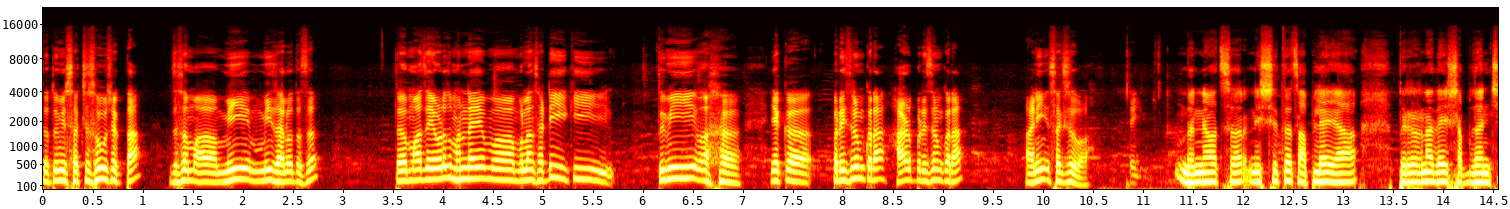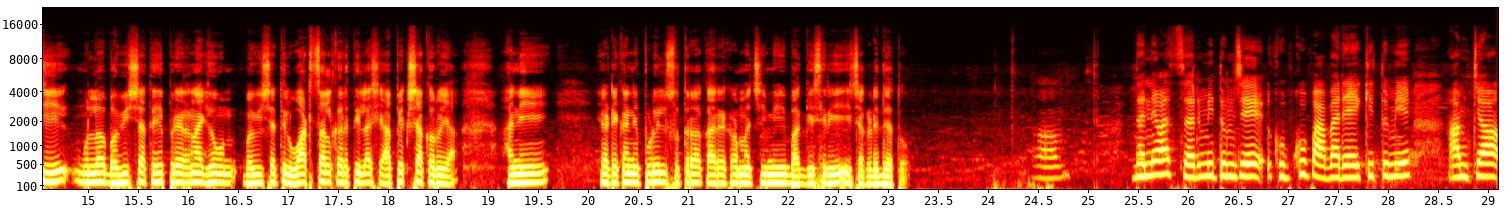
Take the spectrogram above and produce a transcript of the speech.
तर तुम्ही सक्सेस होऊ शकता. जसं मी मी झालो तसं. तर माझं एवढंच म्हणणं आहे मुलांसाठी की तुम्ही एक परिश्रम करा हार्ड परिश्रम करा आणि सक्सेस व्हा. थँक्यू धन्यवाद सर. निश्चितच आपल्या या प्रेरणादायी शब्दांची मुलं भविष्यातही प्रेरणा घेऊन भविष्यातील वाटचाल करतील अशी अपेक्षा करूया. आणि या ठिकाणी पुढील सूत्र कार्यक्रमाची मी भाग्यश्री हिच्याकडे देतो. धन्यवाद सर. मी तुमचे खूप खूप आभारी आहे की तुम्ही आमच्या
